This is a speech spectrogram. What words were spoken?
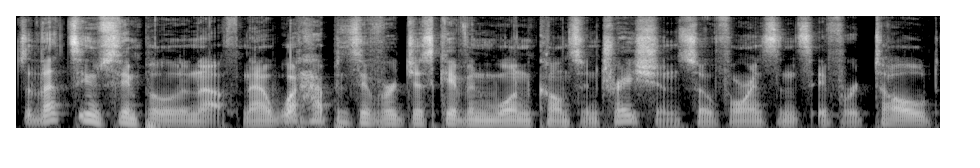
So that seems simple enough. Now, what happens if we're just given one concentration? So, for instance, if we're told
